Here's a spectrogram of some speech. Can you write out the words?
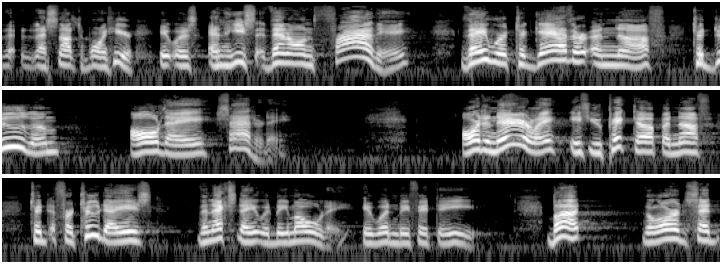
th- that's not the point here. It was, and he said, then on Friday, they were to gather enough to do them all day Saturday. Ordinarily, if you picked up enough to, for two days, the next day it would be moldy. It wouldn't be fit to eat. But the Lord said,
